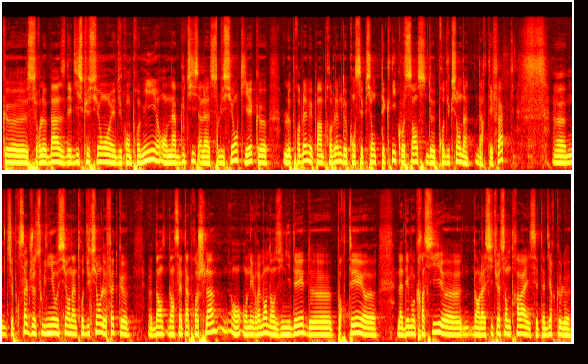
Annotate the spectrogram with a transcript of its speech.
que sur le base des discussions et du compromis, on aboutisse à la solution qui est que le problème n'est pas un problème de conception technique au sens de production d'artefacts, euh, c'est pour ça que je soulignais aussi en introduction le fait que euh, dans, cette approche-là, on, est vraiment dans une idée de porter euh, la démocratie dans la situation de travail, c'est-à-dire que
